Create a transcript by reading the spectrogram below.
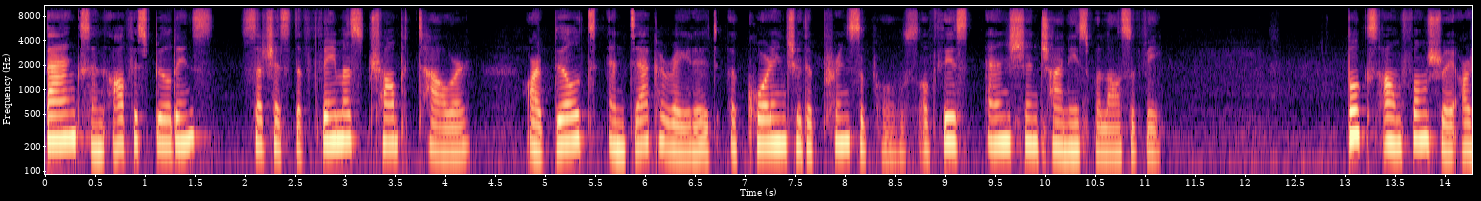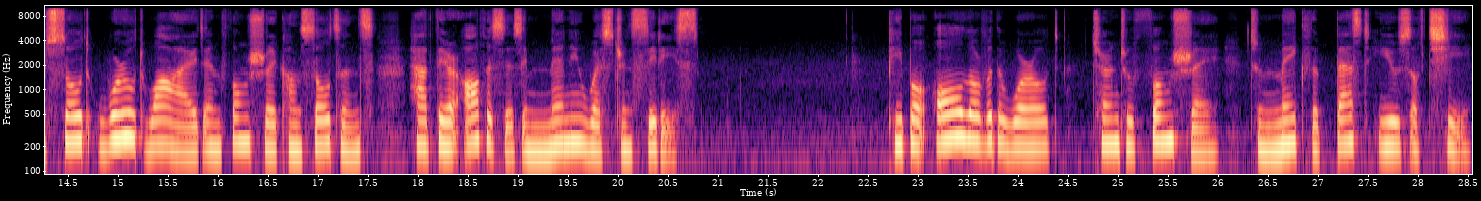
Banks and office buildings, such as the famous Trump Tower, are built and decorated according to the principles of this ancient Chinese philosophy. Books on feng shui are sold worldwide, and feng shui consultants have their offices in many Western cities. People all over the world turn to feng shui to make the best use of qi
